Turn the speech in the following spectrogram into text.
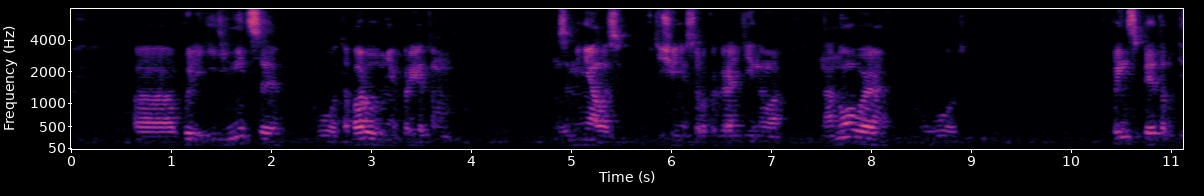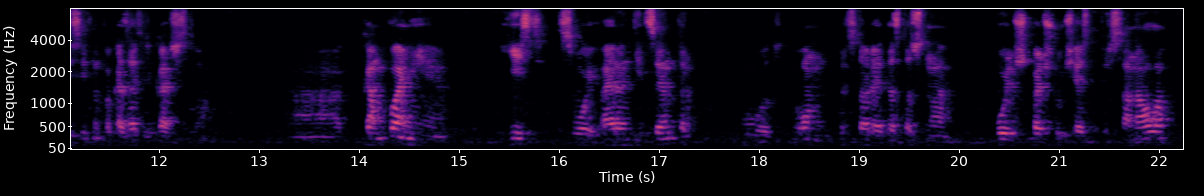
э, были единицы. Вот, оборудование при этом заменялось в течение срока гарантийного на новое. Вот. В принципе, это действительно показатель качества. Э, компании есть свой R&D-центр. Вот. Он представляет достаточно больш, большую часть персонала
